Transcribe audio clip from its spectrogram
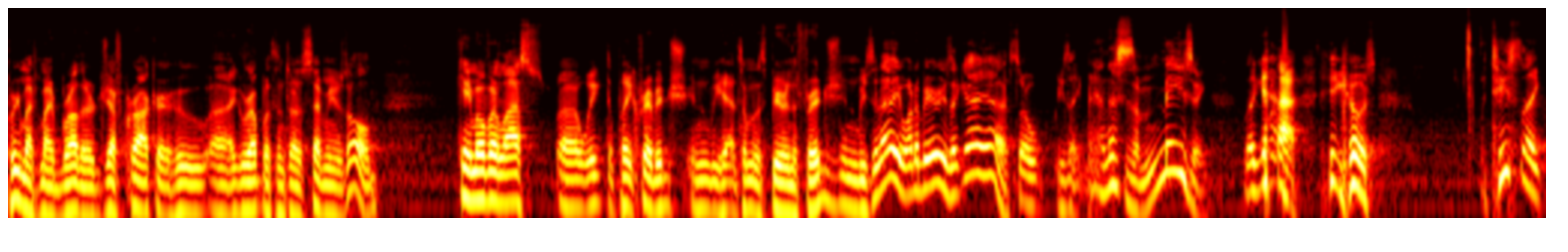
pretty much my brother, Jeff Crocker, who uh, I grew up with since I was seven years old, came over last uh, week to play cribbage, and we had some of this beer in the fridge, and we said, "Hey, you want a beer?" He's like, "Yeah, yeah." So he's like, "Man, this is amazing!" Like, yeah. He goes, "It tastes like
